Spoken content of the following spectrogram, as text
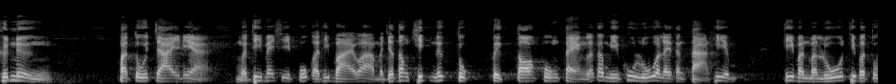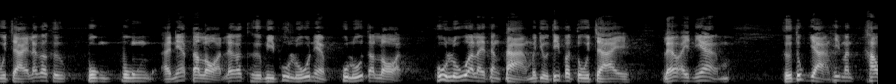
คือหนึ่งประตูใจเนี่ยเหมือนที่แม่ชีปุ๊กอธิบายว่า มันจะต้องคิดนึกตุกตึกตองปรุงแต่งแล้วก็มีผู้รู้อะไรต่าง ๆ ที่ ที่มันมารู้ที่ประตูใจแล้วก็คือปรุงปรุงอันนี้ตลอดแล้วก็คือมีผู้รู้เนี่ยผู้รู้ตลอด ผู้รู้อะไรต่างๆ มันอยู่ที่ประตูใจ แล้วไอเนี้ยคือทุกอย่างที่มันเข้า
